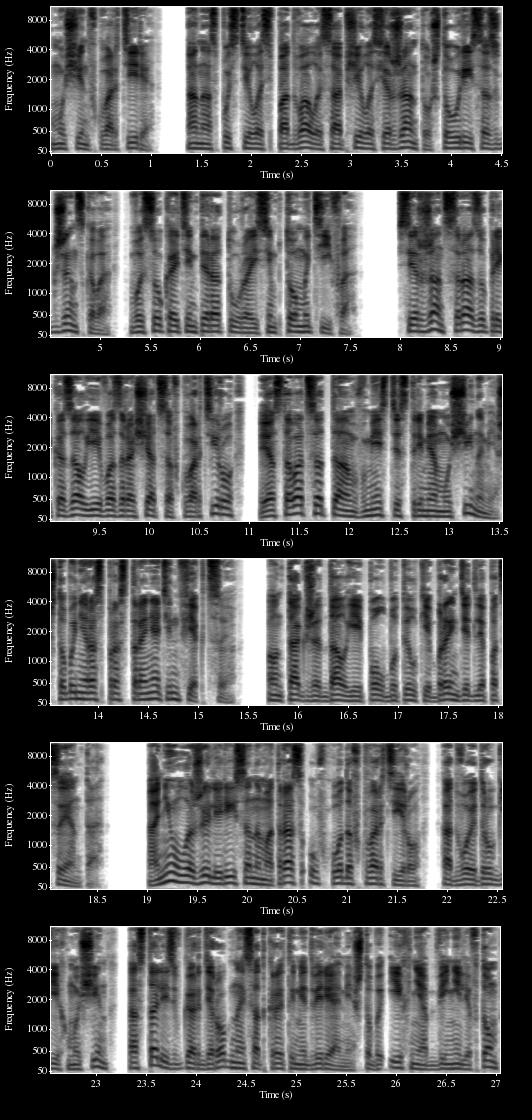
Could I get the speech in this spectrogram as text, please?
мужчин в квартире, она спустилась в подвал и сообщила сержанту, что у Риса Сгжинского высокая температура и симптомы тифа. Сержант сразу приказал ей возвращаться в квартиру и оставаться там вместе с тремя мужчинами, чтобы не распространять инфекцию. Он также дал ей полбутылки бренди для пациента. Они уложили Риса на матрас у входа в квартиру, а двое других мужчин остались в гардеробной с открытыми дверями, чтобы их не обвинили в том,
